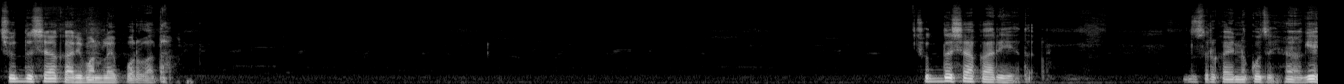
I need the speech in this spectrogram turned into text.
शुद्ध शाकाहारी बनलाय पोरगा आता. शुद्ध शाकाहारी आहे आता. दुसरं काही नकोच आहे. हां घे.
